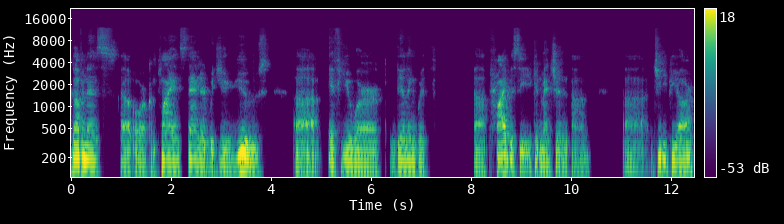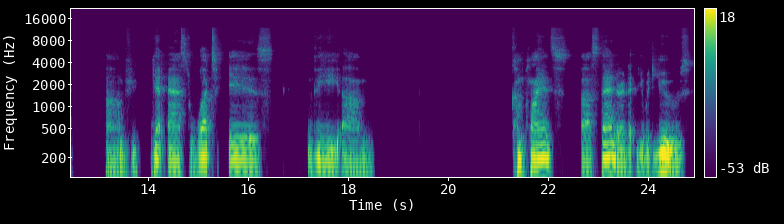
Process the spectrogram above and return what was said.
governance uh, or compliance standard would you use uh, if you were dealing with uh, privacy? You could mention um, uh, GDPR. Um, if you get asked what is the um, compliance uh, standard that you would use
